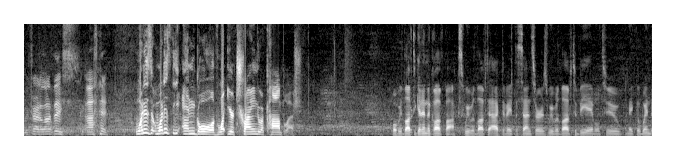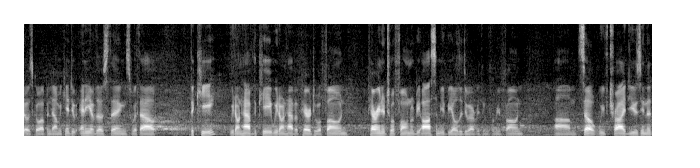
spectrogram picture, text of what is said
we've tried a lot of things. Uh, What is what is the end goal of what you're trying to accomplish? Well, we'd love to get in the glove box. We would love to activate the sensors. We would love to be able to make the windows go up and down. We can't do any of those things without the key. We don't have the key. We don't have it paired to a phone. Pairing it to a phone would be awesome. You'd be able to do everything from your phone. Um, so we've tried using the,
